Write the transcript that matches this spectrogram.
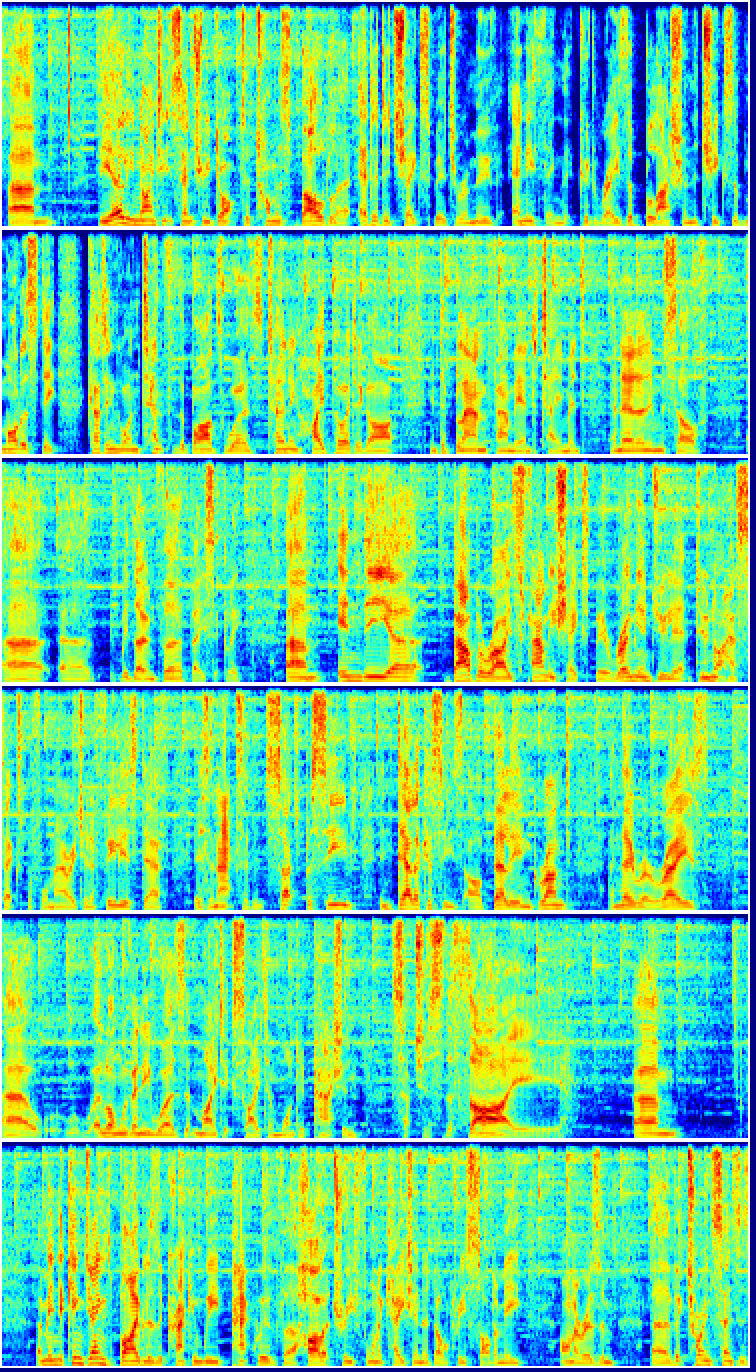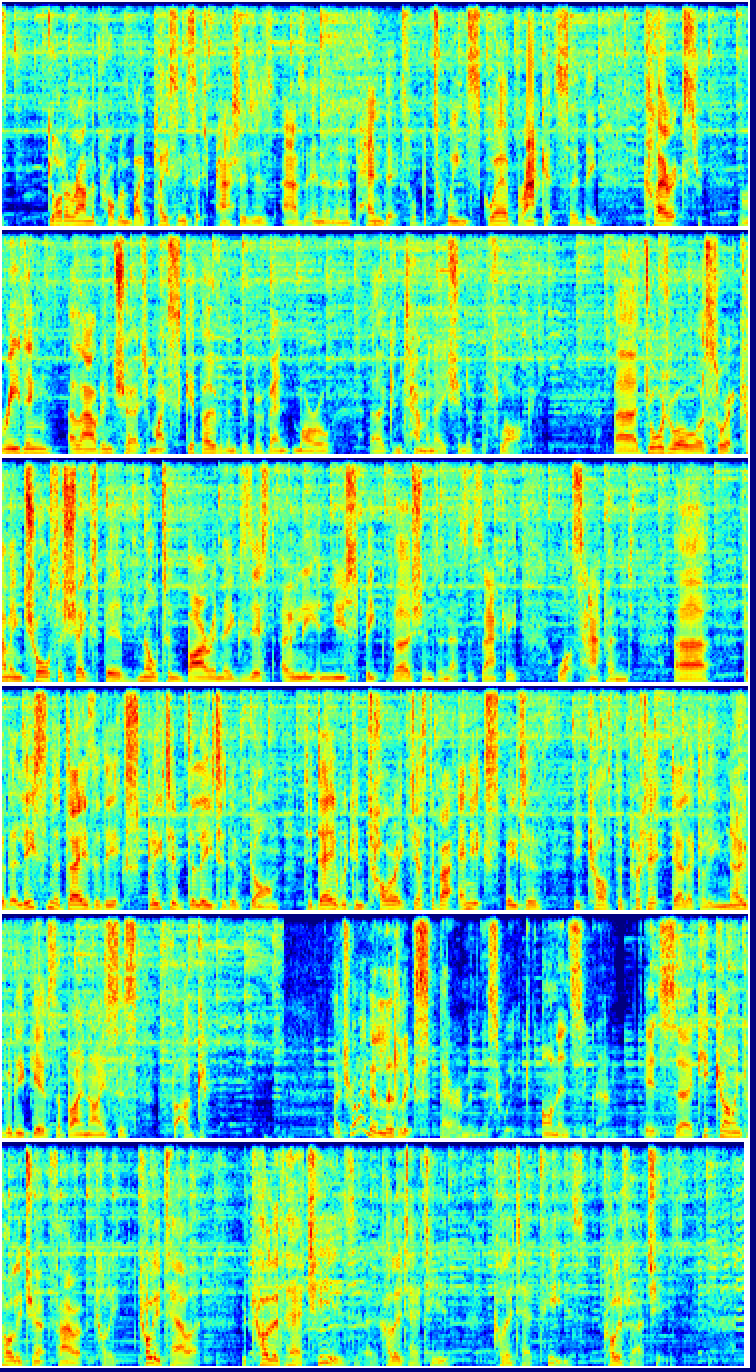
Um, the early 19th century doctor Thomas Bowdler edited Shakespeare to remove anything that could raise a blush in the cheeks of modesty, cutting one tenth of the bard's words, turning high poetic art into bland family entertainment, and earning himself his own verb, basically. Um, in the uh, Bowdlerized family Shakespeare, Romeo and Juliet do not have sex before marriage, and Ophelia's death is an accident. Such perceived indelicacies are belly and grunt, and they were erased, uh, along with any words that might excite unwanted passion, such as the thigh. Um, I mean, the King James Bible is a cracking weed packed with uh, harlotry, fornication, adultery, sodomy, onanism, uh, Victorian censors got around the problem by placing such passages as in an appendix or between square brackets so the clerics reading aloud in church might skip over them to prevent moral uh, contamination of the flock. Uh, George Orwell saw it coming. Chaucer, Shakespeare, Milton, Byron, they exist only in newspeak versions, and that's exactly what's happened. Uh, but at least in the days of the expletive deleted have gone. Today we can tolerate just about any expletive because, to put it delicately, nobody gives a Dionysus thug. I tried a little experiment this week on Instagram. It's uh, keep calm and collie, cha- tower, collie, collie tower, the cauliflower cheese, uh, cheese, cauliflower cheese, cauliflower cheese.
